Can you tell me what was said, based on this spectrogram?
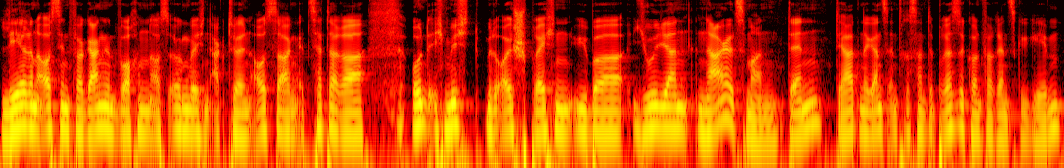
Lehren aus den vergangenen Wochen, aus irgendwelchen aktuellen Aussagen etc. Und ich möchte mit euch sprechen über Julian Nagelsmann, denn der hat eine ganz interessante Pressekonferenz gegeben.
